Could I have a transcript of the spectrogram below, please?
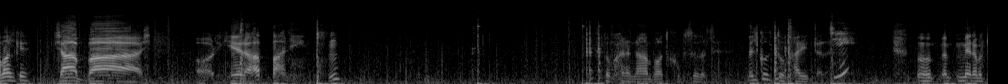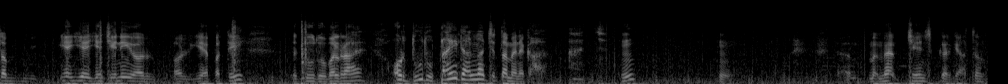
संभाल के? शाबाश। और ये रहा पानी। हम्म? तुम्हारा नाम बहुत खूबसूरत है। बिल्कुल तुम्हारी तरह। जी? मेरा मतलब ये ये ये चीनी और और ये पत्ती दूध उबल रहा है और दूध उतना ही डालना जितना मैंने कहा। अच्छा। हम्म? हम्म। अ, मैं, मैं चेंज करके आता हूँ।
